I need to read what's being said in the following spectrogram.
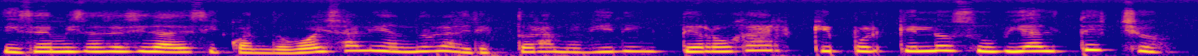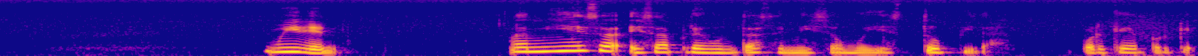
hice mis necesidades y cuando voy saliendo la directora me viene a interrogar que por qué lo subí al techo. Miren, a mí esa, esa pregunta se me hizo muy estúpida. ¿Por qué? Porque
